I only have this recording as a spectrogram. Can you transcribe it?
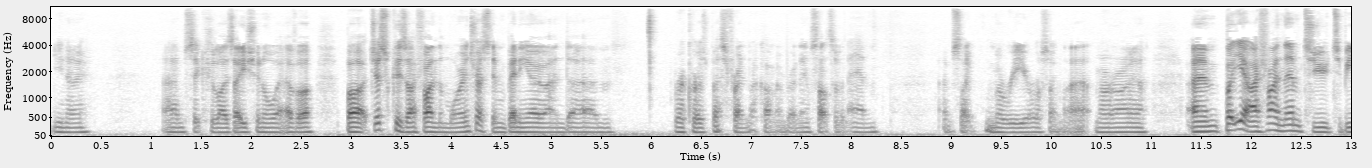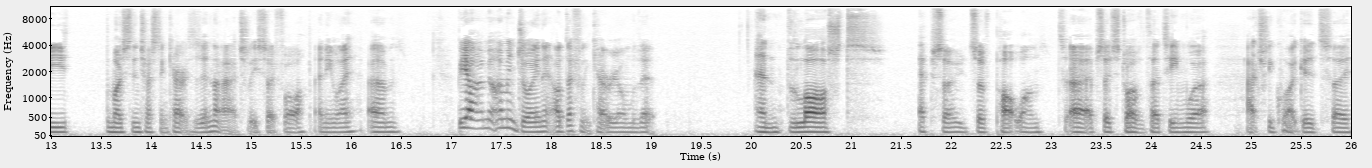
you know, um, sexualization or whatever, but just because I find them more interesting. Benio and um, Rokuro's best friend, I can't remember her name, starts with an M. It's like Maria or something like that, Mariah. Um, but yeah, I find them to to be the most interesting characters in that actually so far. Anyway, um, but yeah, I'm I'm enjoying it. I'll definitely carry on with it. And the last episodes of part one, uh, episodes twelve and thirteen, were actually quite good. So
